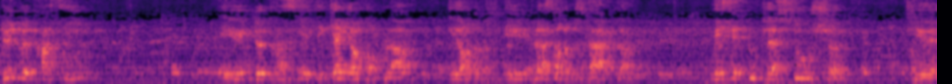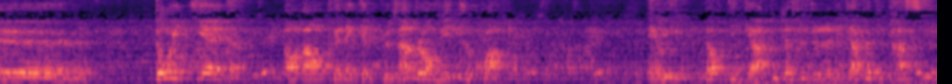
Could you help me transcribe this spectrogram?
d'une de Tracy, et une de Tracy était gagnante en plat et, une place en obstacle. Mais c'est toute la souche qui, euh, dont Étienne en a entraîné quelques-uns, Blanville je crois. Et oui, Nordica, toute la souche de Nordica, petite Tracy.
